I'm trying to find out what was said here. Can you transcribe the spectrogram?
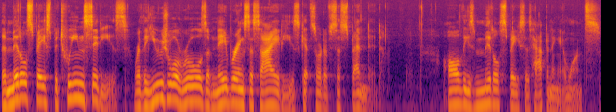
the middle space between cities, where the usual rules of neighboring societies get sort of suspended. All these middle spaces happening at once.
